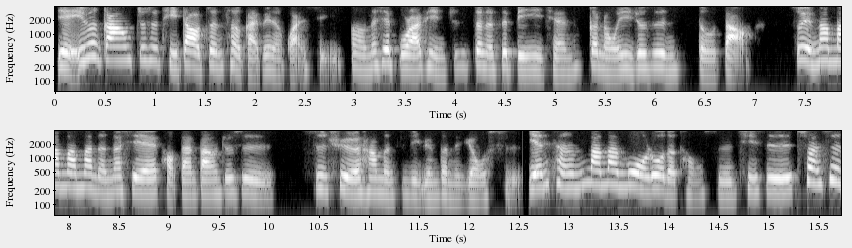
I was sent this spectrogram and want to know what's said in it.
也因为刚刚就是提到政策改变的关系，嗯，那些舶来品就是真的是比以前更容易就是得到，所以慢慢慢慢的那些跑单帮就是失去了他们自己原本的优势，盐城慢慢没落的同时，其实算是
